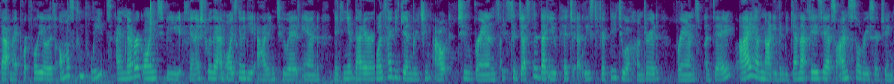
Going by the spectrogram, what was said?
that my portfolio is almost complete. I'm never going to be finished with it. I'm always gonna be adding to it and making it better. Once I begin reaching out to brands, it's suggested that you pitch at least 50 to 100 brands a day. I have not even began that phase yet, so I'm still researching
